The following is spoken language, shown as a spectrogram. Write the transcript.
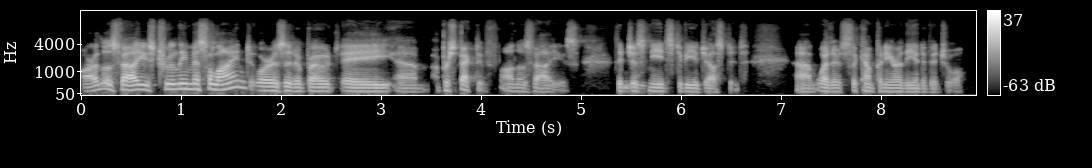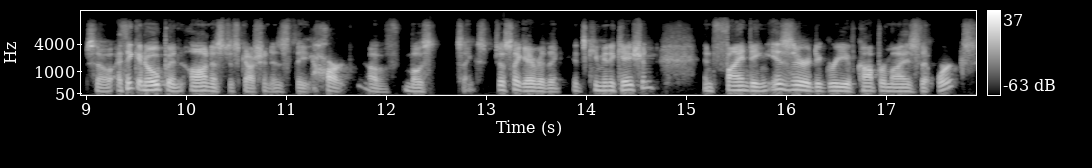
are those values truly misaligned or is it about a, um, a perspective on those values that just mm-hmm. needs to be adjusted um, whether it's the company or the individual so i think an open honest discussion is the heart of most things just like everything it's communication and finding is there a degree of compromise that works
